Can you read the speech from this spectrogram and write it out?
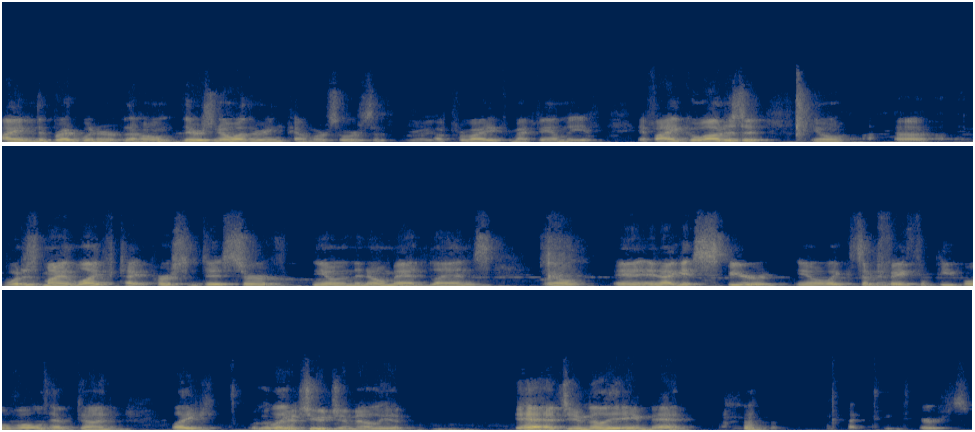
i am the breadwinner of the home there's no other income or source of Right. of providing for my family. If if I go out as a you know uh, what is my life type person to serve you know in the nomad lands you know and, and I get speared you know like some Yeah. faithful people of old have done like We're looking like- at you, Jim Elliot. yeah Jim Elliot amen there's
